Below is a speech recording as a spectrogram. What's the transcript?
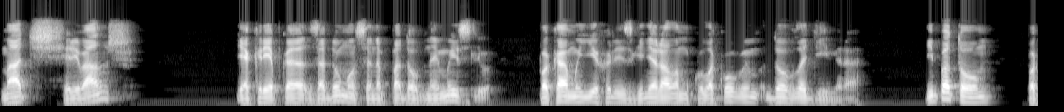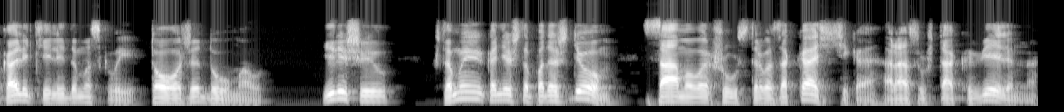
матч-реванш? Я крепко задумался над подобной мыслью, пока мы ехали с генералом Кулаковым до Владимира. И потом, пока летели до Москвы, тоже думал. И решил, что мы, конечно, подождем самого шустрого заказчика, раз уж так велено.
